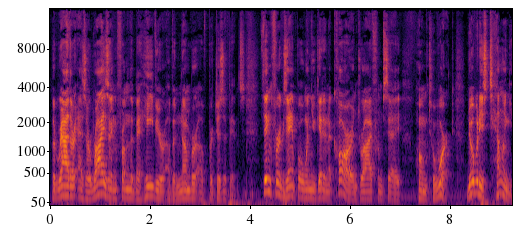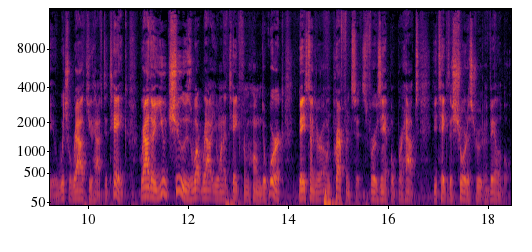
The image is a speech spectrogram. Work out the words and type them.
but rather as arising from the behavior of a number of participants. Think, for example, when you get in a car and drive from, say, home to work. Nobody's telling you which route you have to take. Rather, you choose what route you want to take from home to work based on your own preferences. For example, perhaps you take the shortest route available.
